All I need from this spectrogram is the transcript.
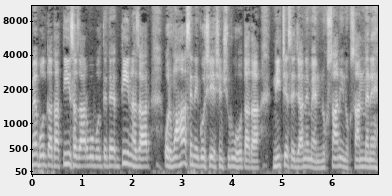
मैं बोलता था तीस हज़ार, वो बोलते थे तीन हज़ार, और वहाँ से नेगोशिएशन शुरू होता था। नीचे से जाने में नुकसान ही नुकसान। मैंने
